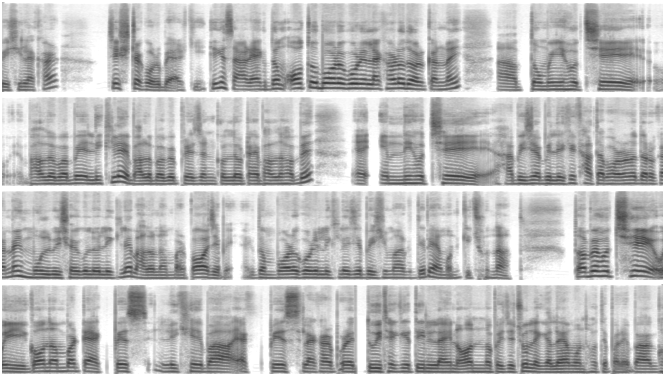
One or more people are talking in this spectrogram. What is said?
বেশি লেখার। চেষ্টা করবে আর কি ঠিক আছে? আর একদম অত বড় করে লেখারও দরকার নাই। তুমি হচ্ছে ভালোভাবে লিখলে, ভালোভাবে প্রেজেন্ট করলে ওটাই ভালো হবে। এমনি হচ্ছে হাবিজাবি লিখে খাতা ভরানোর দরকার নাই, মূল বিষয়গুলো লিখলে ভালো নাম্বার পাওয়া যাবে। একদম বড় করে লিখলে যে বেশি মার্ক দেবে এমন কিছু না। তবে হচ্ছে ওই গ নাম্বারটা এক পেজ লিখে বা এক পেজ লেখার পরে দুই থেকে তিন লাইন অন্য পেজে চলে গেলে এমন হতে পারে বা ঘ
